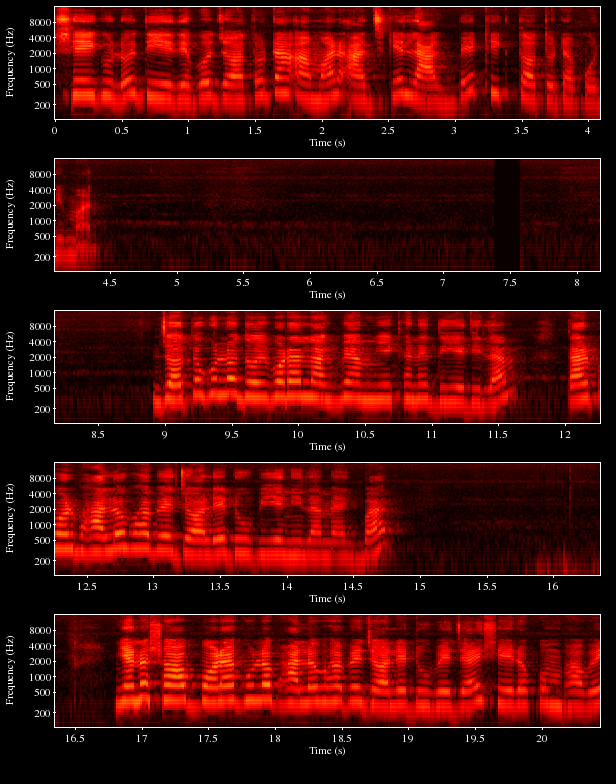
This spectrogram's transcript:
সেইগুলো দিয়ে দেব যতটা আমার আজকে লাগবে ঠিক ততটা পরিমাণ। যতগুলো দই বড়া লাগবে আমি এখানে দিয়ে দিলাম। তারপর ভালোভাবে জলে ডুবিয়ে নিলাম একবার। যেন সব বড়াগুলো ভালোভাবে জলে ডুবে যায়, সেরকমভাবে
